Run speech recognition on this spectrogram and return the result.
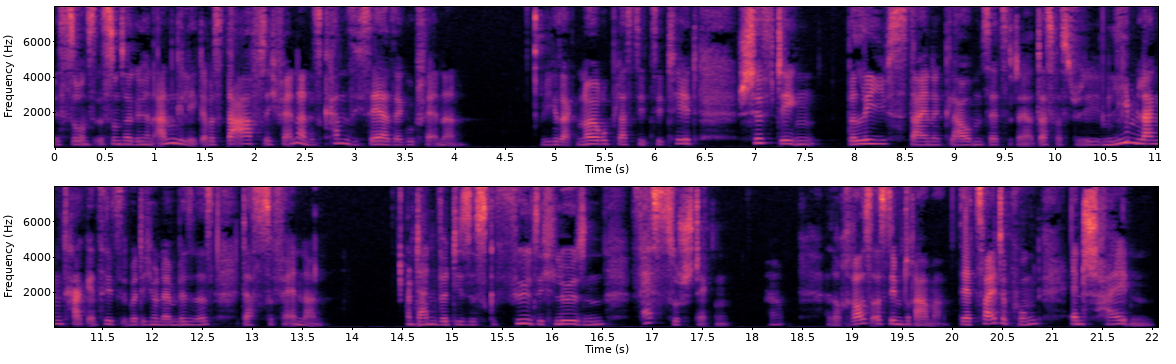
Ist so, uns ist unser Gehirn angelegt, aber es darf sich verändern, es kann sich sehr, sehr gut verändern. Wie gesagt, Neuroplastizität, Shifting, Beliefs, deine Glaubenssätze, das, was du dir den lieben langen Tag erzählst über dich und dein Business, das zu verändern. Und dann wird dieses Gefühl sich lösen, festzustecken. Also raus aus dem Drama. Der zweite Punkt, entscheiden.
